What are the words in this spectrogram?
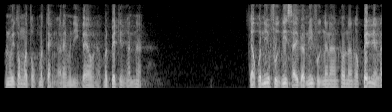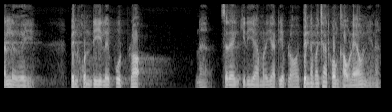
มันไม่ต้องมาตกมาแต่งอะไรมันอีกแล้วนะมันเป็นอย่างนั้นนะ่ะจากคนนี้ฝึกนิสัยแบบนี้ฝึกนานๆเข้านานเขาเป็นอย่างนั้นเลย เป็นคนดีเลยพูดเพราะ นะแสดงกิริยามารยาทเรียบร้อย เป็นธรรมชาติของเขาแล้วนี่นะ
